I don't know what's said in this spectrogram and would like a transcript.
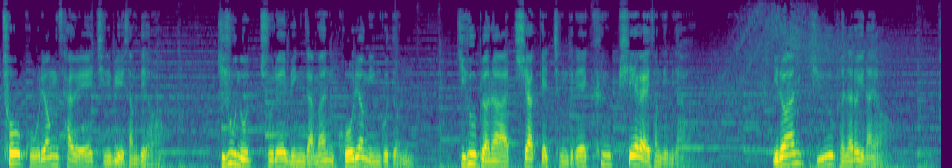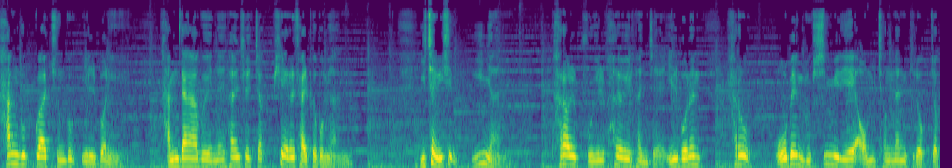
초고령 사회의 진입이 예상되어 기후 노출에 민감한 고령 인구 등 기후변화 취약계층들의 큰 피해가 예상됩니다. 이러한 기후변화로 인하여 한국과 중국, 일본이 감당하고 있는 현실적 피해를 살펴보면 2022년 8월 9일 화요일 현재 일본은 하루 560mm의 엄청난 기록적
